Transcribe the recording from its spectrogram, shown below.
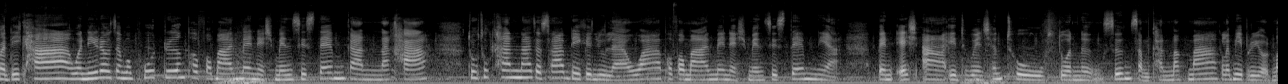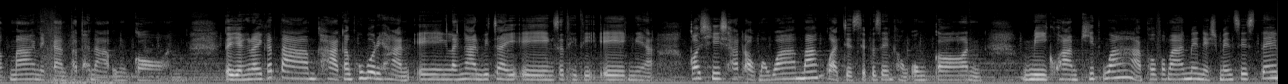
วัสดีค่ะ วันนี้เราจะมาพูดเรื่อง performance management system กันนะคะ ทุกๆทท่านน่าจะทราบดีกันอยู่แล้วว่า performance management system เนี่ย เป็น HR intervention tool ตัวหนึ่ง ซึ่งสำคัญมาก ๆ และมีประโยชน์มาก ๆ ในการพัฒนาองค์กร แต่อย่างไรก็ตามค่ะ ทั้งผู้บริหารเอง และงานวิจัยเอง สถิติเองเนี่ย ก็ชี้ชัดออกมาว่ามากกว่า 70%ขององค์กร มีความคิดว่า performance management system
